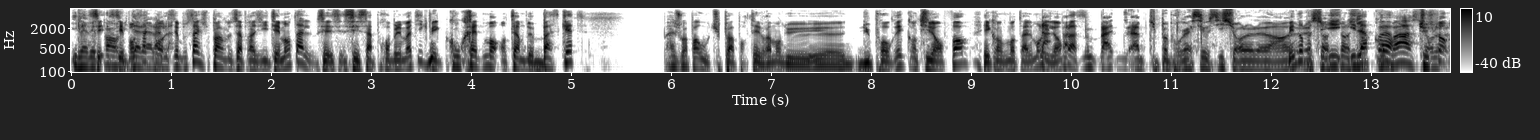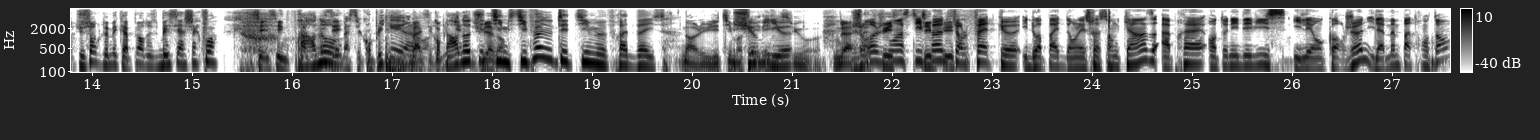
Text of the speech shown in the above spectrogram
il avait C'est pas c'est pour, la- pour ça que je parle de sa fragilité mentale. C'est sa problématique, mais concrètement, en termes de basket, bah, je vois pas où tu peux apporter vraiment du, euh, du progrès quand il est en forme et quand mentalement il est en Bah, place. bah, bah, un petit peu progresser aussi sur le, le- mais non, le- parce sur- qu'il sur- il sur a combat, peur. Tu sens, le- tu sens que le mec a peur de se blesser à chaque fois. C'est c'est une phrase. Arnaud. c'est- Bah, c'est compliqué. bah, compliqué. Arnaud, t'es team Stephen ou t'es team Fred Weiss? Non, lui, il est team Je suis au Anthony milieu. Davis, lui. Ouais, Je rejoins Stephen sur le fait qu'il ne doit pas être dans les 75. Après, Anthony Davis, il est encore jeune, il a même pas 30 ans.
